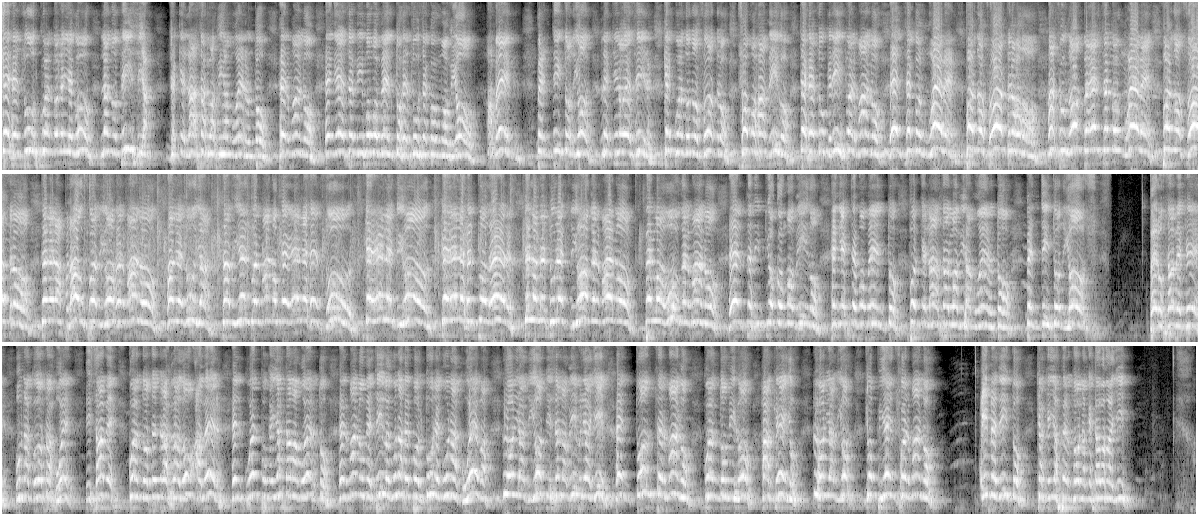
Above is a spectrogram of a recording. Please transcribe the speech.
que Jesús cuando le llegó la noticia de que Lázaro había muerto, hermano, en ese mismo momento Jesús se conmovió. Amén. Bendito Dios, le quiero decir que cuando nosotros somos amigos de Jesucristo, hermano, Él se conmueve por nosotros. A su nombre Él se conmueve por nosotros. Denle el aplauso a Dios, hermano. Aleluya. Sabiendo, hermano, que Él es Jesús, que Él es Dios, que Él es el poder de la resurrección, hermano. Pero aún, hermano, Él se sintió conmovido en este momento porque Lázaro había muerto. Bendito Dios. Pero ¿sabe qué? Una cosa fue y sabe, cuando se trasladó a ver el cuerpo que ya estaba muerto, hermano, metido en una sepultura, en una cueva, gloria a Dios, dice la Biblia allí. Entonces, hermano, cuando miró aquello, gloria a Dios, yo pienso, hermano, y medito que aquellas personas que estaban allí,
